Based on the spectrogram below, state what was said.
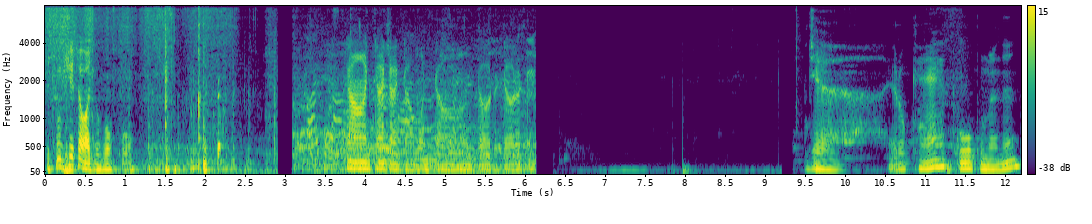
대충 씻어가지고 먹고. 자 이렇게 했고 보면은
